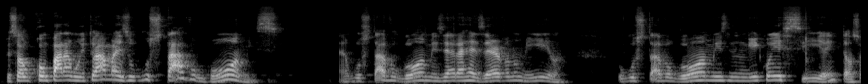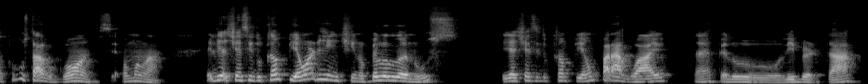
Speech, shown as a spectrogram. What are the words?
O pessoal compara muito. Ah, mas o Gustavo Gomes. Né? O Gustavo Gomes era reserva no Milan. O Gustavo Gomes ninguém conhecia. Então, só que o Gustavo Gomes, vamos lá. Ele já tinha sido campeão argentino pelo Lanús. Ele já tinha sido campeão paraguaio, né, pelo Libertar.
